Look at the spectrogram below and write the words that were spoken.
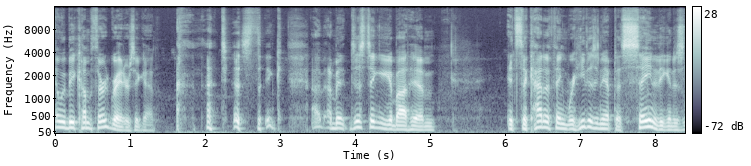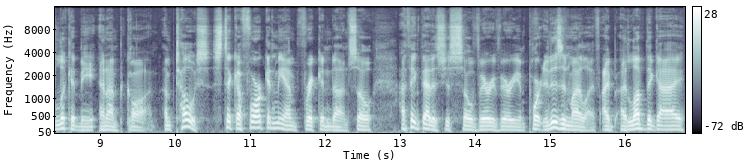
and we become third graders again. I just think, I, I mean, just thinking about him, it's the kind of thing where he doesn't have to say anything and just look at me and I'm gone. I'm toast. Stick a fork in me, I'm freaking done. So I think that is just so very, very important. It is in my life. I, I love the guy.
